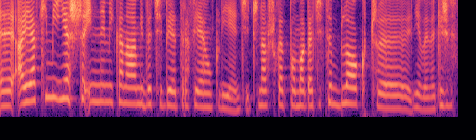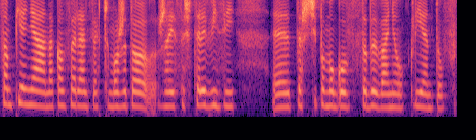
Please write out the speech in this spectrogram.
E, a jakimi jeszcze innymi kanałami do Ciebie trafiają klienci? Czy na przykład pomaga Ci w tym blog, czy nie wiem, jakieś wystąpienia na konferencjach, czy może to, że jesteś w telewizji e, też Ci pomogło w zdobywaniu klientów?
